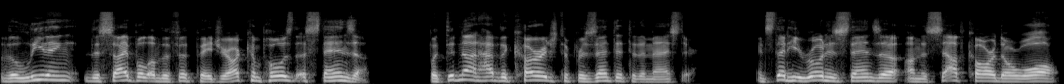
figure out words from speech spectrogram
the leading disciple of the fifth patriarch, composed a stanza, but did not have the courage to present it to the master. Instead, he wrote his stanza on the south corridor wall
